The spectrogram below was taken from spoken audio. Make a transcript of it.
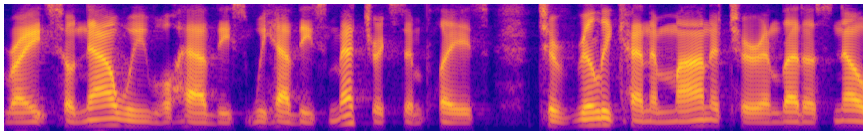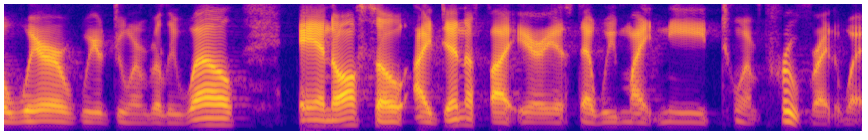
right? So now we will have these we have these metrics in place to really kind of monitor and let us know where we're doing really well and also identify areas that we might need to improve right away,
